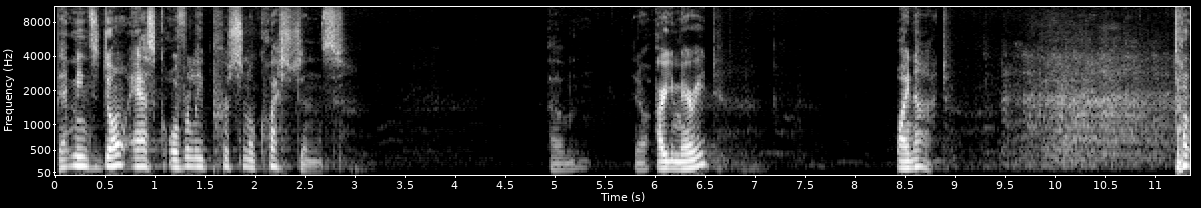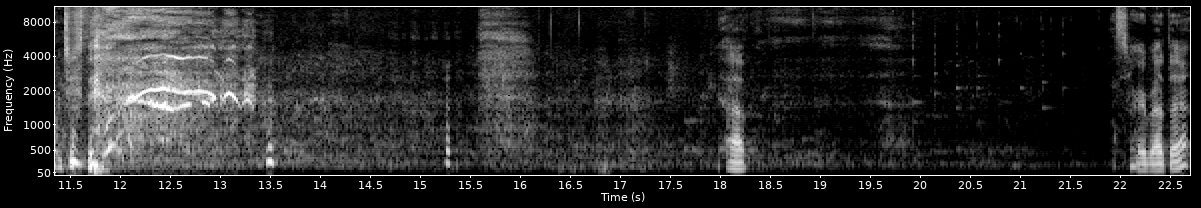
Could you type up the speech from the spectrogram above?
That means don't ask overly personal questions. Um, you know, are you married? Why not? don't do that. Uh, sorry about that.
